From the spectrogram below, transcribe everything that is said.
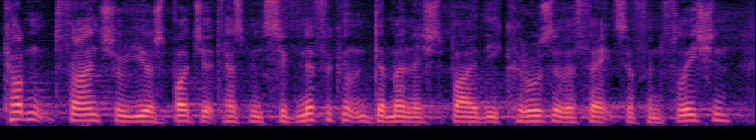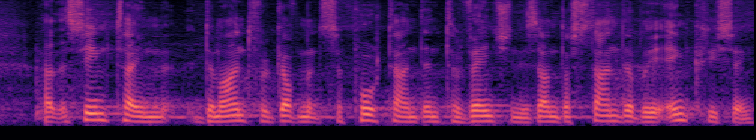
current financial year's budget has been significantly diminished by the corrosive effects of inflation. At the same time, demand for government support and intervention is understandably increasing,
